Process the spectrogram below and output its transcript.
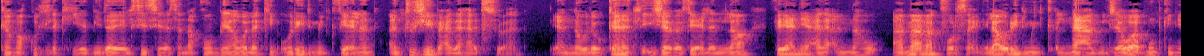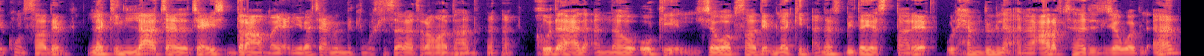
كما قلت لك هي بداية لسلسلة سنقوم بها ولكن أريد منك فعلا أن تجيب على هذا السؤال. لأنه لو كانت الإجابة فعلا لا فيعني على أنه أمامك فرصة يعني لا أريد منك نعم الجواب ممكن يكون صادم لكن لا تعيش دراما يعني لا تعمل مثل مسلسلات رمضان. خذها على أنه أوكي الجواب صادم لكن أنا في بداية الطريق والحمد لله أنا عرفت هذا الجواب الآن.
